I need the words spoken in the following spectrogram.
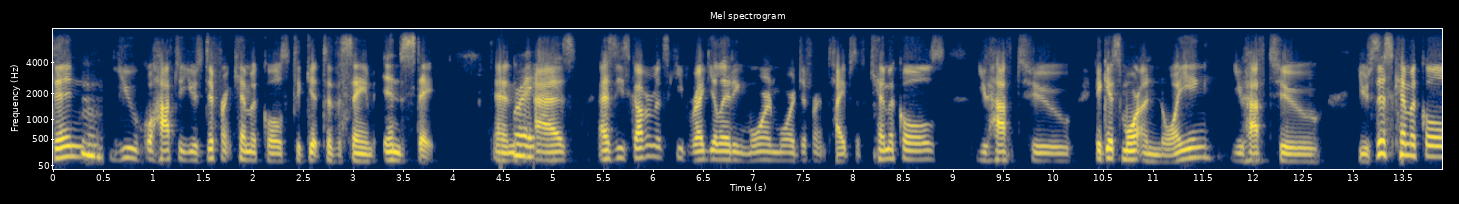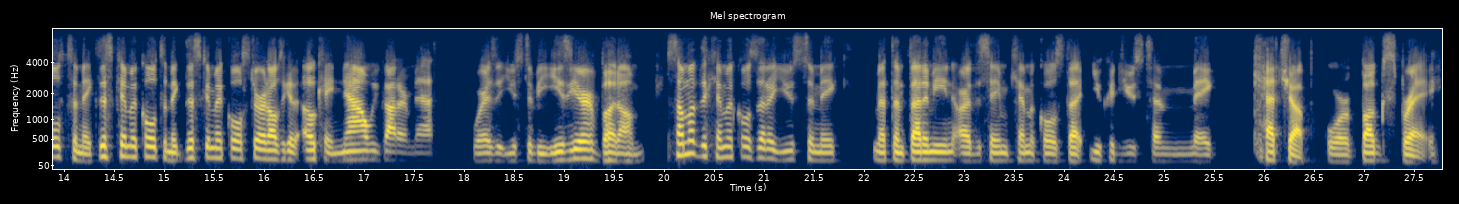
then mm. you will have to use different chemicals to get to the same end state. And right. as as these governments keep regulating more and more different types of chemicals, you have to it gets more annoying. You have to use this chemical to make this chemical to make this chemical, stir it all together. Okay, now we've got our meth, whereas it used to be easier. But um, some of the chemicals that are used to make methamphetamine are the same chemicals that you could use to make ketchup or bug spray.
